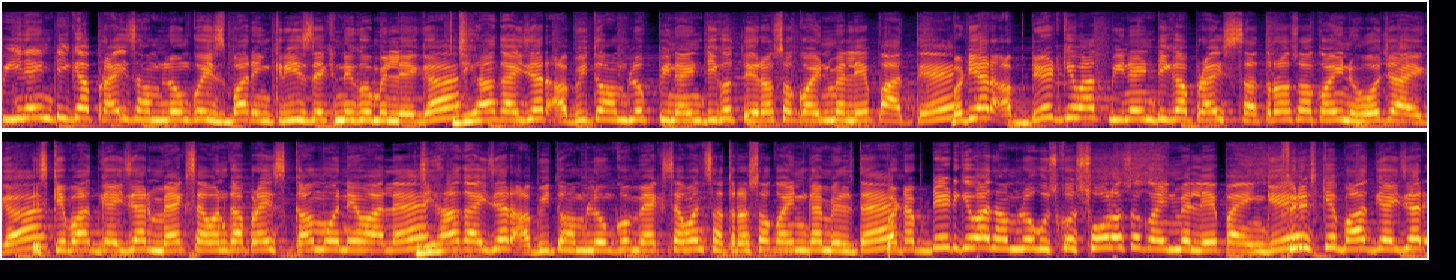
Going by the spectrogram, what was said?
पी का प्राइस हम लोगों को इस बार इंक्रीज देखने को मिलेगा। जी हाँ गाइज़ यार, अभी तो हम लोग पी को तेरह सौ कॉइन में ले पाते हैं। बट यार अपडेट के बाद पी का प्राइस सत्रह सौ कॉइन हो जाएगा। इसके बाद गाइज़ यार मैक्स सेवन का प्राइस कम होने वाला है। जी हाँ गाइज़ यार, अभी तो हम लोगों को मैक्स सेवन सत्रह सौ कॉइन का मिलता है। बट अपडेट के बाद हम लोग उसको सोलह सौ कॉइन में ले पाएँगे। फिर इसके बाद गाइज़ यार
